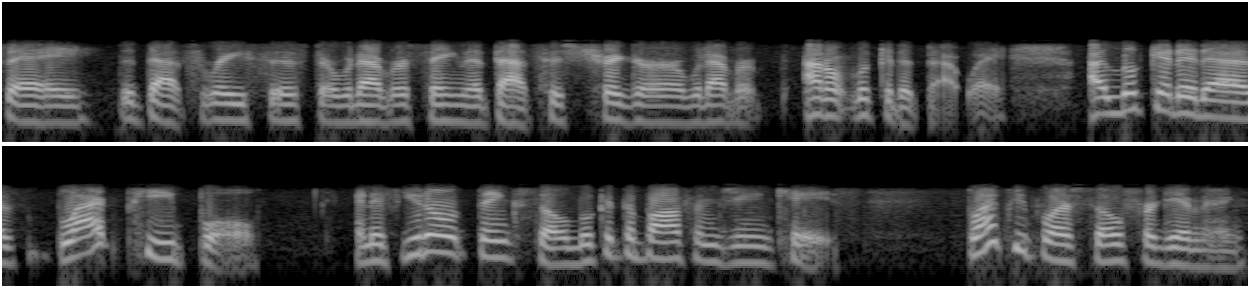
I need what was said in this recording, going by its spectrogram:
say that that's racist or whatever, saying that that's his trigger or whatever. I don't look at it that way. I look at it as black people, and if you don't think so, look at the Botham Jean case. Black people are so forgiving.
